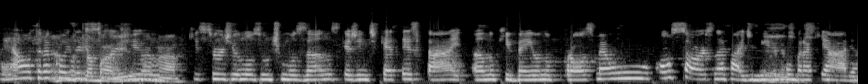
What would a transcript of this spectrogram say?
É a outra coisa que surgiu, que surgiu nos últimos anos que a gente quer testar ano que vem ou no próximo é o consórcio, né, pai, de milho é, com braquiária.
